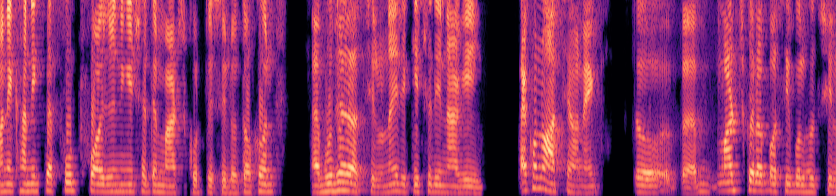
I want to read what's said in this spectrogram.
মানে খানিকটা ফুড পয়জনিং এর সাথে মার্চ করতেছিল। তখন বোঝা যাচ্ছিল না যে কিছুদিন আগেই। এখনও আছে অনেক। তো মার্চ করা পসিবল হচ্ছিল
